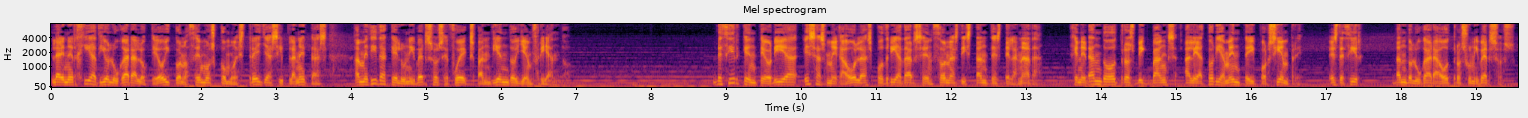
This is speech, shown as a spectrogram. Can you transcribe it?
la energía dio lugar a lo que hoy conocemos como estrellas y planetas a medida que el universo se fue expandiendo y enfriando. Decir que en teoría esas megaolas podría darse en zonas distantes de la nada, generando otros Big Bangs aleatoriamente y por siempre, es decir, dando lugar a otros universos,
